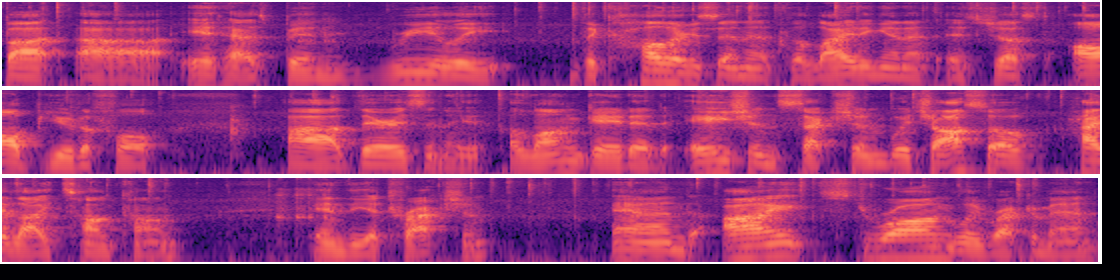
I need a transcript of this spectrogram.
but uh, it has been really the colors in it, the lighting in it is just all beautiful. Uh, there is an elongated Asian section, which also highlights Hong Kong in the attraction. And I strongly recommend,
